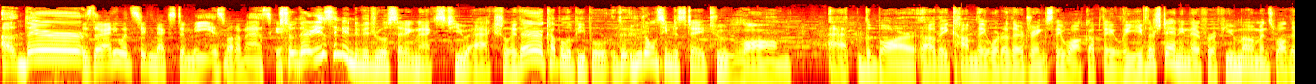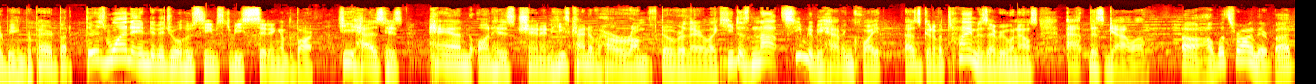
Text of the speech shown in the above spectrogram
Uh, there. is there anyone sitting next to me? Is what I'm asking. So there is an individual sitting next to you. Actually, there are a couple of people th- who don't seem to stay too long at the bar. Uh, they come, they order their drinks, they walk up, they leave. They're standing there for a few moments while they're being prepared. But there's one individual who seems to be sitting at the bar. He has his hand on his chin and he's kind of harumphed over there. Like he does not seem to be having quite as good of a time as everyone else at this gala. oh, what's wrong there, bud?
